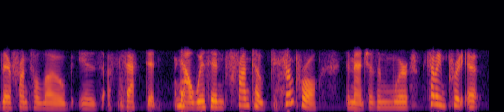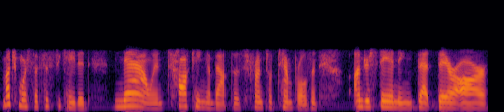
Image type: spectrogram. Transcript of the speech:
their frontal lobe is affected. Now, within frontotemporal dementias, and we're becoming pretty, uh, much more sophisticated now in talking about those frontotemporals and understanding that there are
